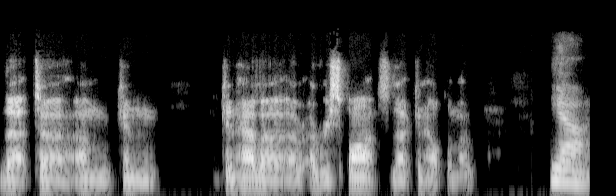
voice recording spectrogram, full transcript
that uh, um, can can have a, a response that can help them out. Yeah,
